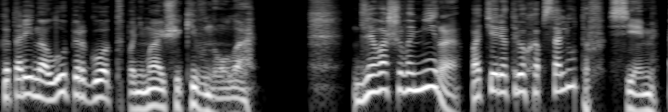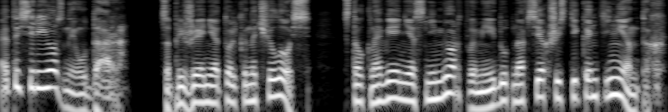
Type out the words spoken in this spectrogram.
Катарина Лупергот, понимающе кивнула. «Для вашего мира потеря трех абсолютов — семь — это серьезный удар. Сопряжение только началось. Столкновения с немертвыми идут на всех шести континентах.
